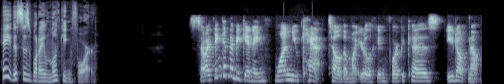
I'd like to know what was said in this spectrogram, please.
hey, this is what I'm looking for? So I think in the beginning, one, you can't tell them what you're looking for because you don't know.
